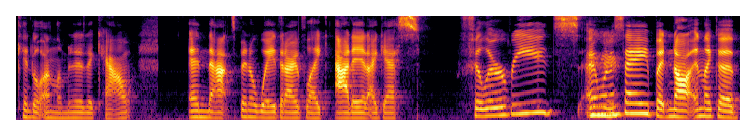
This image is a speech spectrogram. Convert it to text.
Kindle Unlimited account. And that's been a way that I've like added, I guess, filler reads, I mm-hmm. want to say, but not in like a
